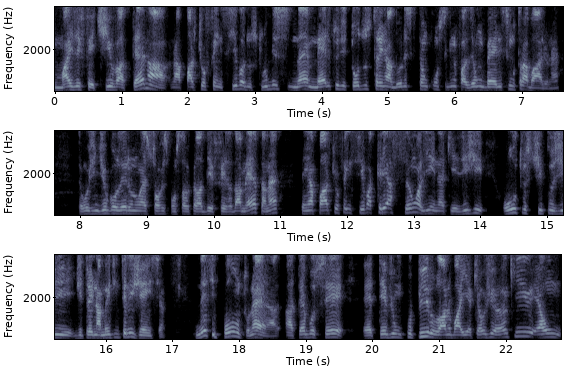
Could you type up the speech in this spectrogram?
mais efetiva, até na, na parte ofensiva dos clubes, né, é mérito de todos os treinadores que estão conseguindo fazer um belíssimo trabalho, né? Então, hoje em dia, o goleiro não é só responsável pela defesa da meta, né? Tem a parte ofensiva, a criação ali, né? Que exige outros tipos de, de treinamento e inteligência. Nesse ponto, né, até você é, teve um pupilo lá no Bahia, que é o Jean, que é um,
